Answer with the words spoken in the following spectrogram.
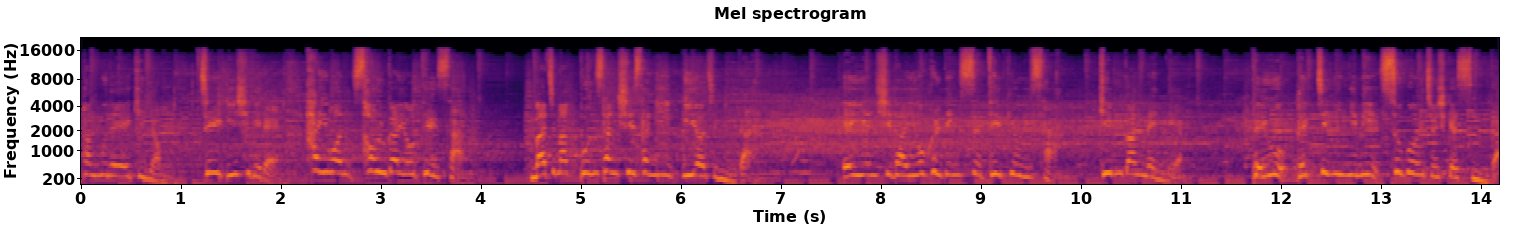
방문회의 기념 제21회 하이원 서울가요 대상 마지막 본상 시상이 이어집니다. ANC 바이오 홀딩스 대표이사 김광래님, 배우 백진희님이 수고해 주시겠습니다.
